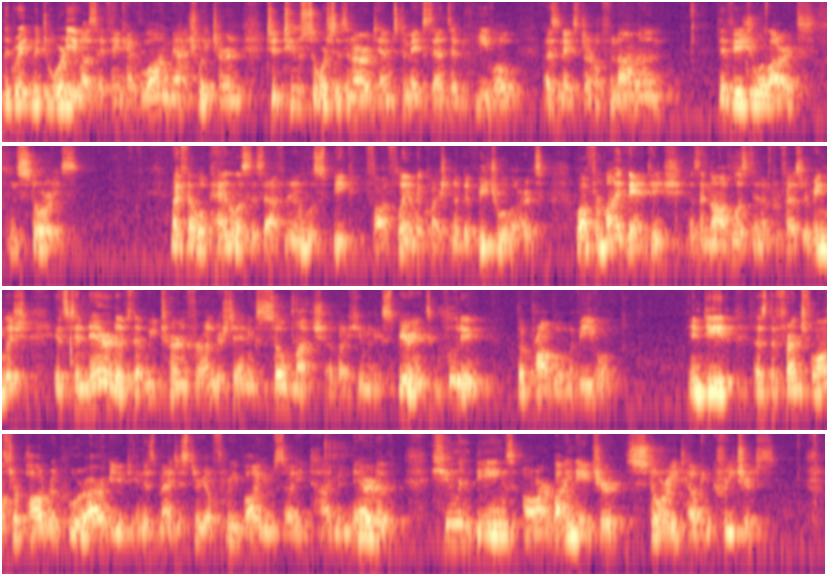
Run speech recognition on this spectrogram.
The great majority of us, I think, have long naturally turned to two sources in our attempts to make sense of evil as an external phenomenon the visual arts and stories. My fellow panelists this afternoon will speak thoughtfully on the question of the visual arts, while from my vantage, as a novelist and a professor of English, it's to narratives that we turn for understanding so much about human experience, including the problem of evil. Indeed, as the French philosopher Paul Ricoeur argued in his magisterial three volume study Time and Narrative, human beings are, by nature, storytelling creatures.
